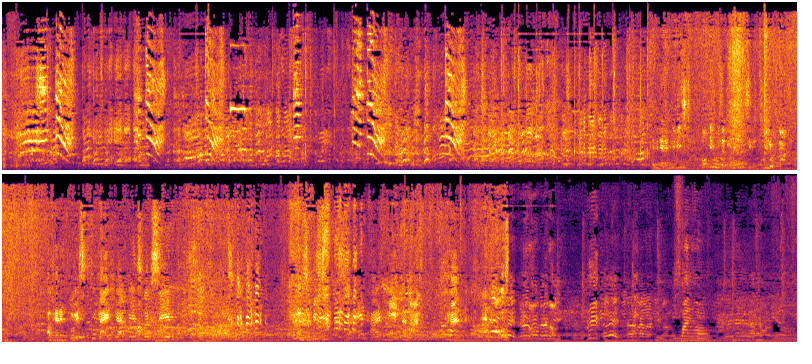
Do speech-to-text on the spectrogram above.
mit einem Gewicht um die 150 Kilogramm. Auch einen größten Vergleich werden wir jetzt noch sehen,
